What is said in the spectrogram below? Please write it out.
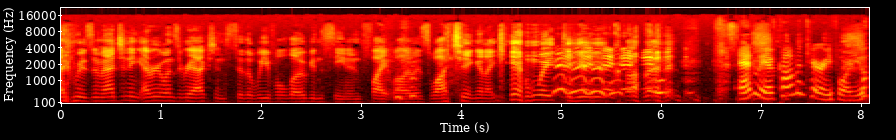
I was imagining everyone's reactions to the Weevil Logan scene and fight while I was watching, and I can't wait to hear your comment. and we have commentary for you.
